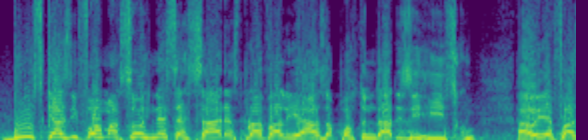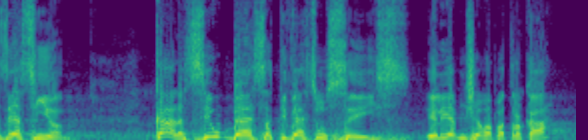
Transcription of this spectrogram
Busque as informações necessárias para avaliar as oportunidades e risco. Aí eu ia fazer assim, ó. Cara, se o Bessa tivesse um 6, ele ia me chamar para trocar?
